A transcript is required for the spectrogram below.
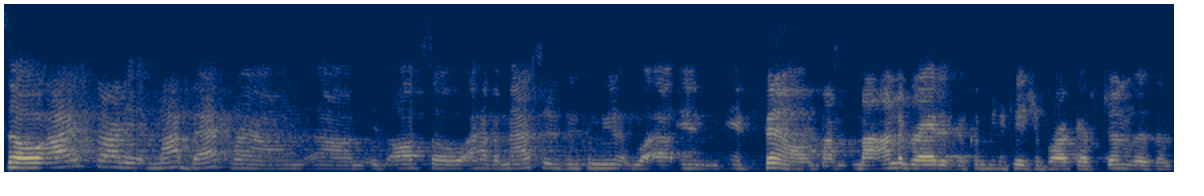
so I started. My background um, is also I have a master's in community well, uh, in in film. My, my undergrad is in communication broadcast journalism,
